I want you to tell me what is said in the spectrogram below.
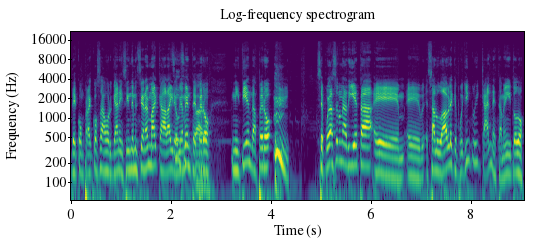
de comprar cosas orgánicas, sin mencionar marcas al aire, Sí, obviamente, sí. pero ni tiendas. Pero se puede hacer una dieta eh, eh, saludable que puede incluir carnes también y todo.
